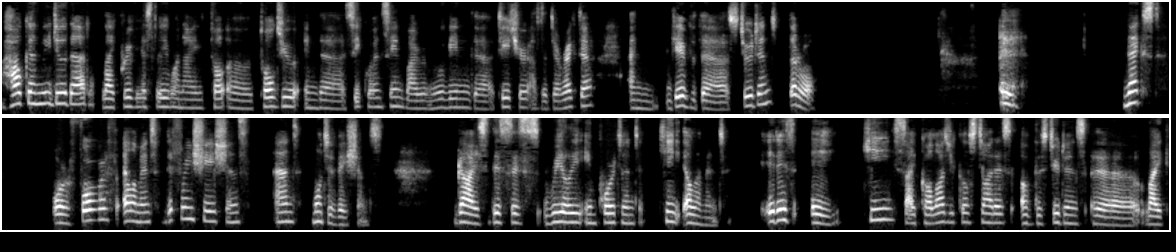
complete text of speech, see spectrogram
how can we do that? Like previously when i to uh, told you in the sequencing by removing the teacher as a director and give the student the role. Next or fourth element differentiations and motivations. Guys this is really important key element. It is a key psychological status of the students uh, like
